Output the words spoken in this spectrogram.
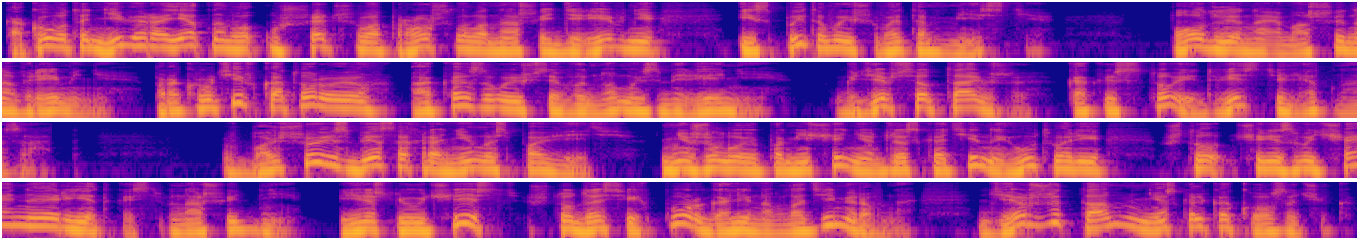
какого-то невероятного ушедшего прошлого нашей деревни испытываешь в этом месте. Подлинная машина времени, прокрутив которую, оказываешься в ином измерении, где все так же, как и сто и двести лет назад. В большой избе сохранилась поветь, нежилое помещение для скотины и утвари, что чрезвычайная редкость в наши дни, если учесть, что до сих пор Галина Владимировна держит там несколько козочек.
